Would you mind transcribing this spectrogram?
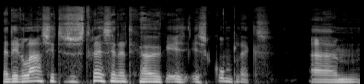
ja, die relatie tussen stress en het geheugen is, is complex. Ehm,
